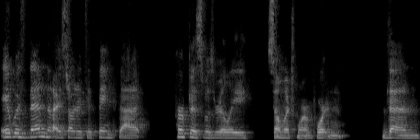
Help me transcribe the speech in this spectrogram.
it was then that I started to think that purpose was really so much more important than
